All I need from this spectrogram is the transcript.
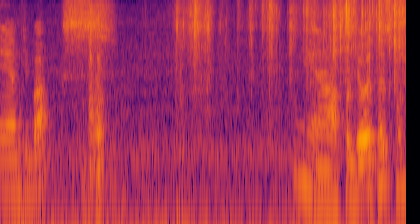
Empty box. And off we go with this one.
